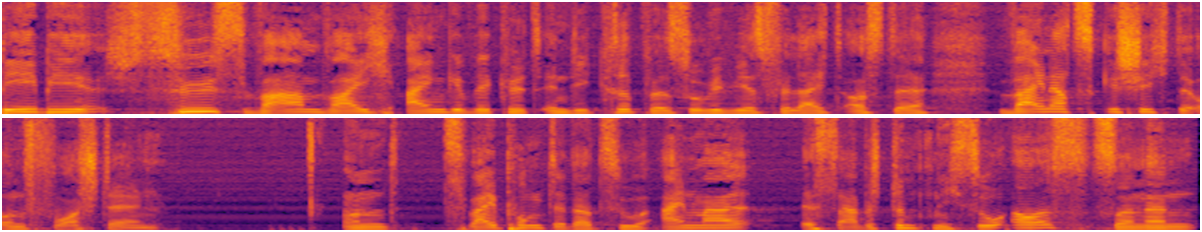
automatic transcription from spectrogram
Baby süß, warm, weich eingewickelt in die Krippe, so wie wir es vielleicht aus der Weihnachtsgeschichte uns vorstellen. Und zwei Punkte dazu. Einmal, es sah bestimmt nicht so aus, sondern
